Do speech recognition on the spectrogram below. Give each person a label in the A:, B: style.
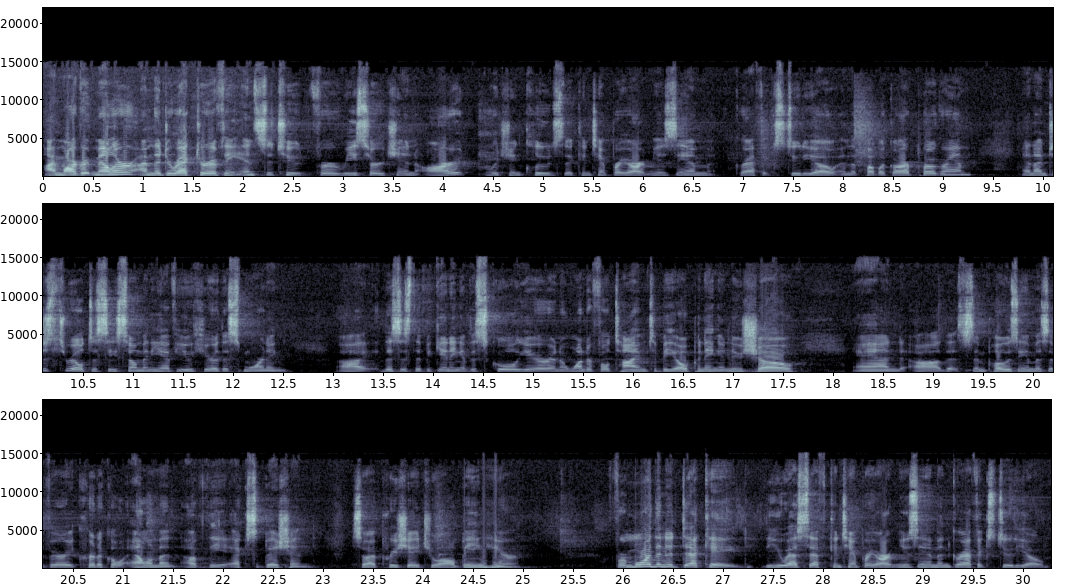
A: I'm Margaret Miller. I'm the director of the Institute for Research in Art, which includes the Contemporary Art Museum, Graphic Studio, and the Public Art Program. And I'm just thrilled to see so many of you here this morning. Uh, this is the beginning of the school year and a wonderful time to be opening a new show. And uh, the symposium is a very critical element of the exhibition. So I appreciate you all being here. For more than a decade, the USF Contemporary Art Museum and Graphic Studio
